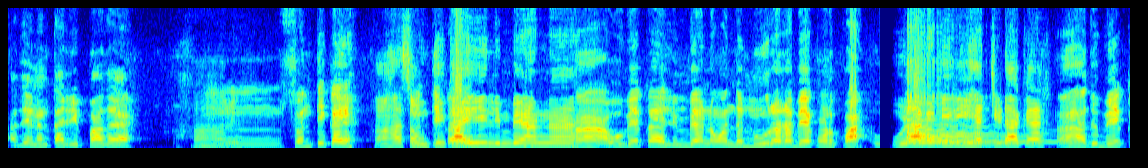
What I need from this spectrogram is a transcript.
ಅದೇನಂತಾರಿಪ್ಪ ಅದ? ಹ್ಮ್, ಸೊಂತಿಕಾಯಿ. ಹಾ ಹಾ ಸೌತಿಕಾಯಿ ಲಿಂಬೆ ಹಣ್ಣ. ಹಾ ಅವು ಬೇಕ. ಲಿಂಬೆ ಹಣ್ಣು ಒಂದ್ ನೂರರ ಬೇಕು ನೋಡಪ್ಪ ಉಳ್ಳಾಗಡ್ಡಿ ರೀ ಹೆಚ್ಚಿಡಾಕ? ಹಾ ಅದು ಬೇಕ.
